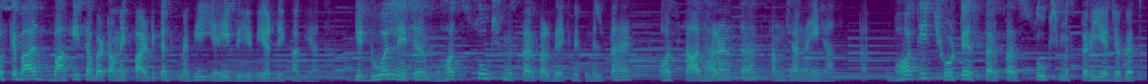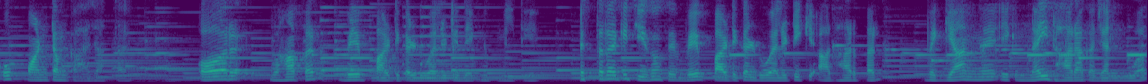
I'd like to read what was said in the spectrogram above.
उसके बाद बाकी सब एटॉमिक पार्टिकल्स में भी यही बिहेवियर देखा गया था। ये डुअल नेचर बहुत सूक्ष्म स्तर पर देखने को मिलता है और साधारणतः समझा नहीं जा सकता। बहुत ही छोटे स्तर पर सूक्ष्म स्तरीय जगत को क्वांटम कहा जाता है और वहाँ पर वेव पार्टिकल डुअलिटी देखने को मिलती है। इस तरह की चीज़ों से वेव पार्टिकल डुअलिटी के आधार पर विज्ञान में एक नई धारा का जन्म हुआ,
